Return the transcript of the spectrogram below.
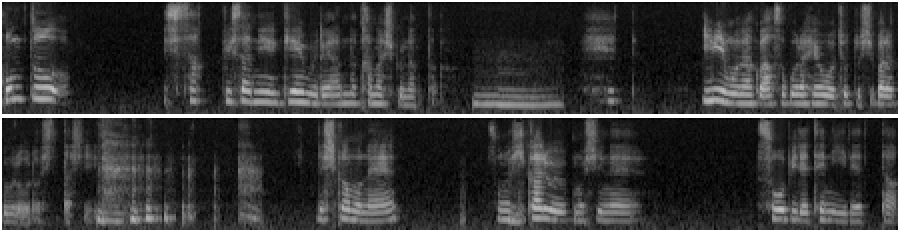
本当久々にゲームであんな悲しくなった。うん。えって。意味もなくあそこら辺をちょっとしばらくうろうろしてたし。でしかもねその光る虫ね装備で手に入れた。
